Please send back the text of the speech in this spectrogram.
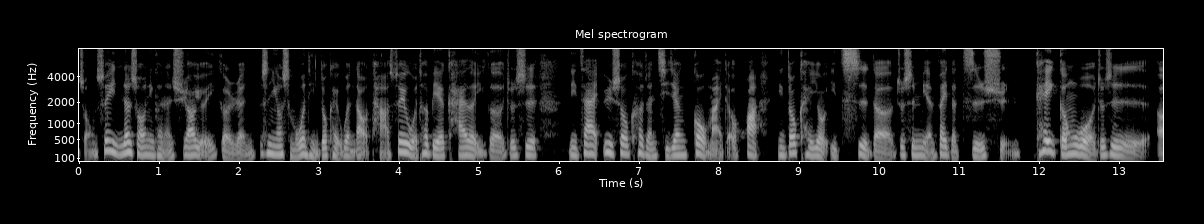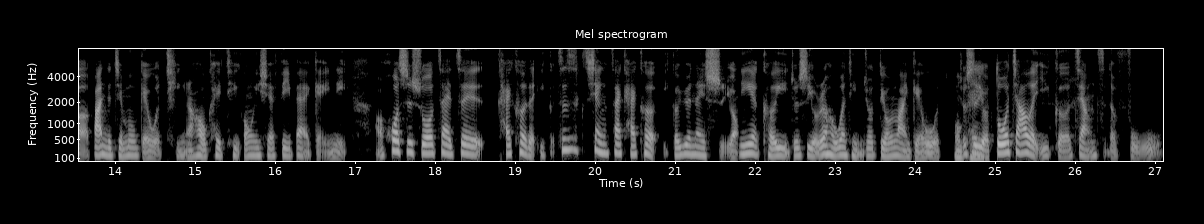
中，所以那时候你可能需要有一个人，就是你有什么问题，你都可以问到他。所以我特别开了一个，就是你在预售课程期间购买的话，你都可以有一次的，就是免费的咨询，可以跟我就是呃把你的节目给我听，然后我可以提供一些 feedback 给你啊、呃，或是说在这开课的一个，这是现在开课一个月内使用，你也可以就是有任何问题你就丢 line 给我，Okay. 就是有多加了一个这样子的服务。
